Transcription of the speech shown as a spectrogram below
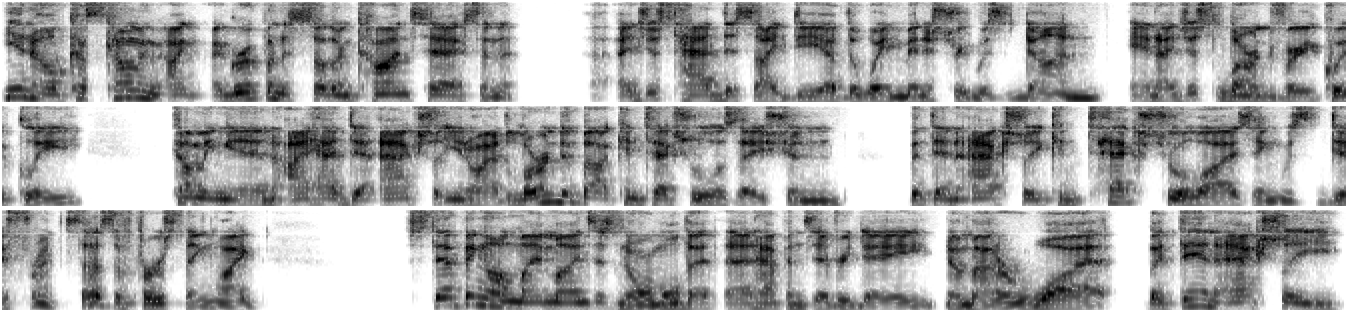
you know, because coming, I, I grew up in a Southern context and I just had this idea of the way ministry was done. And I just learned very quickly coming in, I had to actually, you know, I'd learned about contextualization but then actually contextualizing was different. So that's the first thing. Like stepping on landmines is normal. That that happens every day, no matter what. But then actually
